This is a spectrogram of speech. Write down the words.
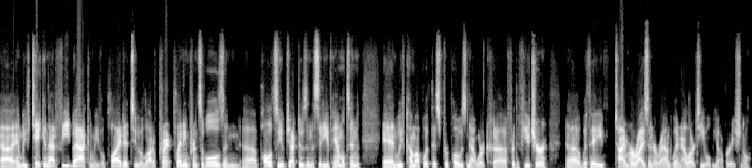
Uh, and we've taken that feedback and we've applied it to a lot of pr- planning principles and uh, policy objectives in the city of Hamilton. And we've come up with this proposed network uh, for the future uh, with a time horizon around when LRT will be operational.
